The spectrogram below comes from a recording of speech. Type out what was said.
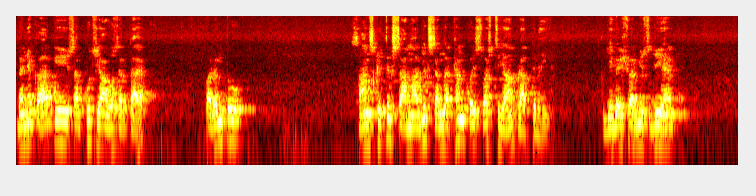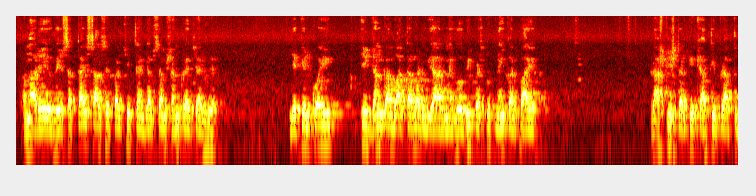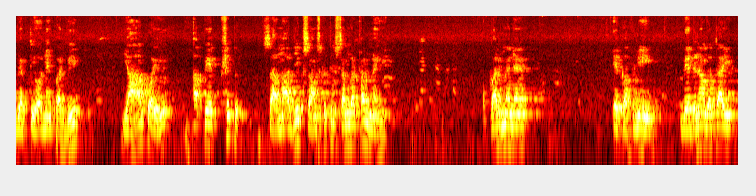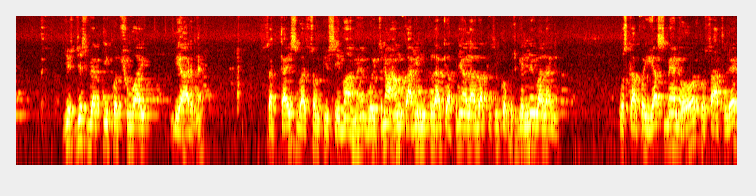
मैंने कहा कि सब कुछ यहाँ हो सकता है, परंतु सांस्कृतिक, सामाजिक संगठन कोई स्वस्थ यहाँ प्राप्त नहीं है। जीवेश्वर मिश्र जी हैं तो हमारे वे सत्ताईस साल से परिचित हैं जब से हम शंकराचार्य हुए। लेकिन कोई एक ढंग का वातावरण बिहार में वो भी प्रस्तुत नहीं कर पाए। राष्ट्रीय स्तर की ख्याति प्राप्त व्यक्ति होने पर भी यहाँ कोई अपेक्षित सामाजिक, सांस्कृतिक संगठन नहीं कल मैंने एक अपनी वेदना बताई, जिस जिस व्यक्ति को छुआ बिहार में, सत्ताईस वर्षों की सीमा में वो इतना अहंकारी निकला कि अपने अलावा किसी को कुछ गिनने वाला नहीं। उसका कोई यश मैन हो तो साथ ले।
